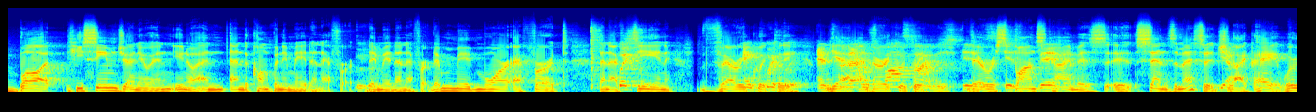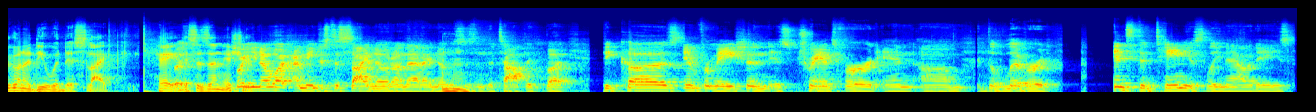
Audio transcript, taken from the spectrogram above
But he seemed genuine, you know, and, and the company made an effort. They made an effort. They made more effort than I've Mm-hmm. Quickly. seen very And quickly. quickly. And yeah, and very quickly. is- is- Their response big. time is, is sends a message Yeah. like, "Hey, we're gonna deal with this. Like, hey, this is an issue." Mm-hmm. But you know what? I mean, just a side note on that. I know this isn't the topic, but because information is transferred and um, delivered instantaneously nowadays,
